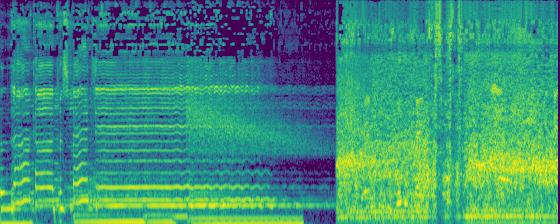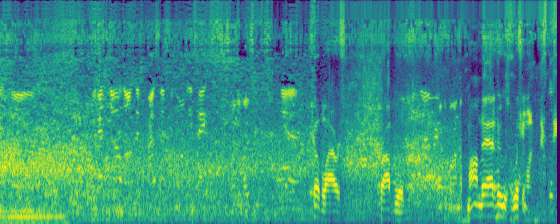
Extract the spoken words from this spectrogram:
Lockhart perspective. Couple hours, probably. Mom, dad, who? What's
